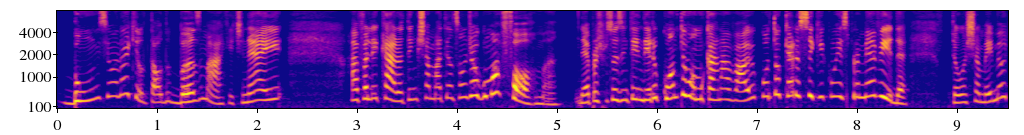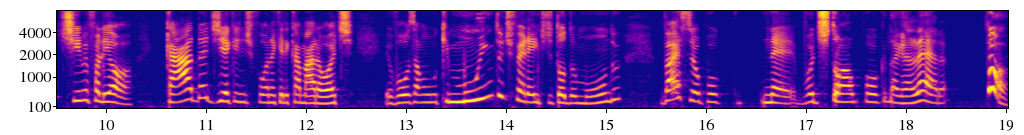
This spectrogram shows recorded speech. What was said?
boom em cima daquilo, tal do buzz marketing, né? Aí, aí eu falei, cara, eu tenho que chamar atenção de alguma forma, né? Para as pessoas entenderem o quanto eu amo carnaval e o quanto eu quero seguir com isso pra minha vida. Então eu chamei meu time e falei, ó, cada dia que a gente for naquele camarote, eu vou usar um look muito diferente de todo mundo. Vai ser um pouco, né? Vou destoar um pouco da galera. Pô,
